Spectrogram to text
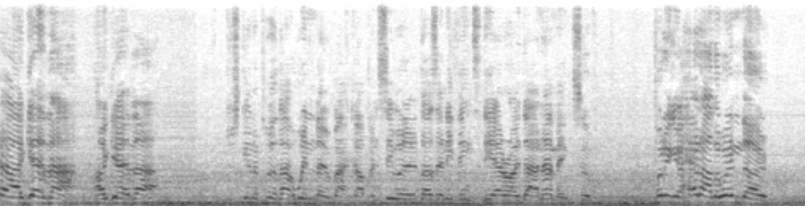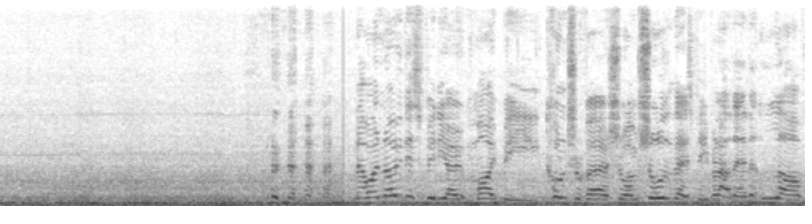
Okay, I get that. I get that. I'm just gonna put that window back up and see whether it does anything to the aerodynamics of putting your head out the window. now I know this video might be controversial. I'm sure that there's people out there that love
